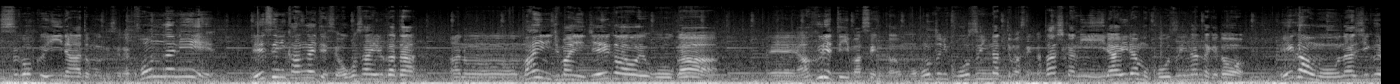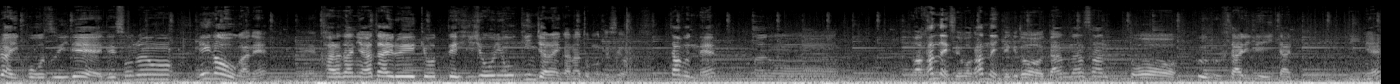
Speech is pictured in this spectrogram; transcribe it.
すごくいいなと思うんですよね。こんなに冷静に考えてですよ。お子さんいる方、あのー毎日毎日笑顔がえー溢れていませんか？もう本当に洪水になってませんか？確かにイライラも洪水なんだけど笑顔も同じぐらい洪水ででその笑顔がね、え体に与える影響って非常に大きいんじゃないかなと思うんですよ。多分ねあのーわかんないですよ。わかんないんだけど旦那さんと夫婦2人でいたりね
